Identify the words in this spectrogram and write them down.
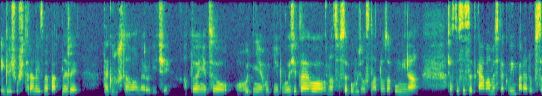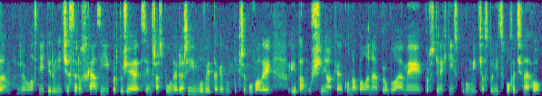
i když už teda nejsme partneři, tak zůstáváme rodiči. A to je něco hodně, hodně důležitého, na co se bohužel snadno zapomíná. Často se setkáváme s takovým paradoxem, že vlastně ti rodiče se rozchází, protože se jim třeba spolu nedaří mluvit tak, jak by potřebovali. Je tam už nějaké jako nabalené problémy, prostě nechtějí spolu mít často nic společného.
